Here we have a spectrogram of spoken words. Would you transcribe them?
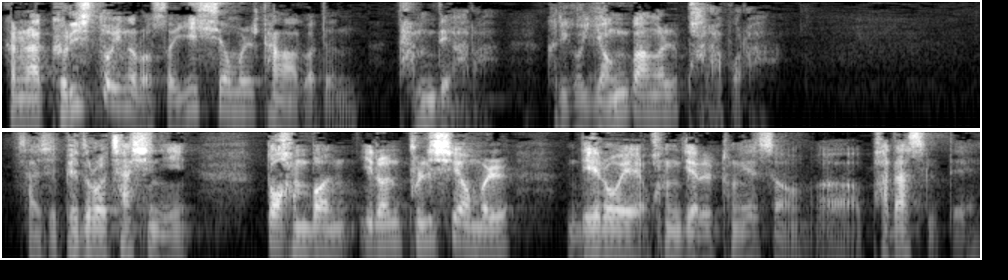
그러나 그리스도인으로서 이 시험을 당하거든 담대하라. 그리고 영광을 바라보라. 사실 베드로 자신이 또 한 번 이런 불시험을 네로의 황제를 통해서 어, 받았을 때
